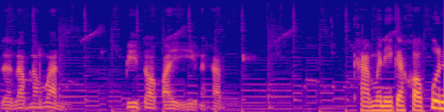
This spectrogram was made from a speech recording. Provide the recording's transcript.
ได้รับรางวัลปีต่อไปอีกนะครับค่ะมื้อนี้ก็ขอบคุณ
